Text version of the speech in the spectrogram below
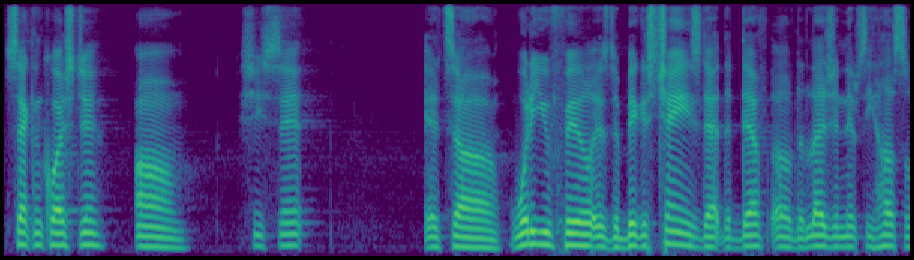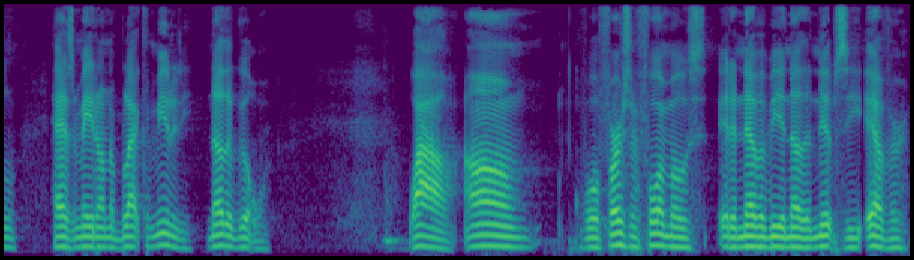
Second question, um, she sent. It's uh, what do you feel is the biggest change that the death of the legend Nipsey Hussle has made on the black community? Another good one. Wow. Um. Well, first and foremost, it'll never be another Nipsey ever.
